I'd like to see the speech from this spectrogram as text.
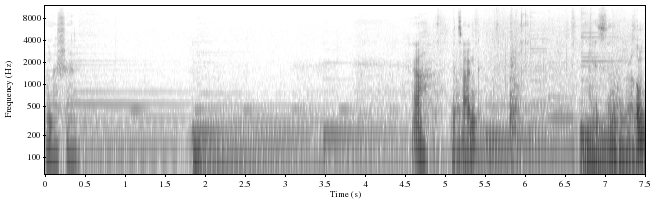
Wunderschön. Ja, ich würde sagen, geht's dann nochmal rum.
